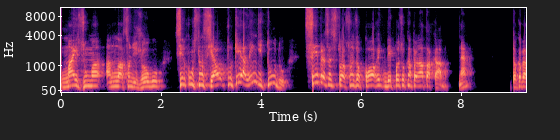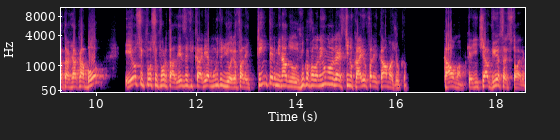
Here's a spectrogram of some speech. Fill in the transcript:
mais uma anulação de jogo circunstancial, porque, além de tudo, sempre essas situações ocorrem depois que o campeonato acaba, né? Então o campeonato já acabou. Eu, se fosse o Fortaleza, ficaria muito de olho. Eu falei, quem terminado o Juca falou, nenhum nordestino caiu. Eu falei, calma, Juca. Calma, porque a gente já viu essa história.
